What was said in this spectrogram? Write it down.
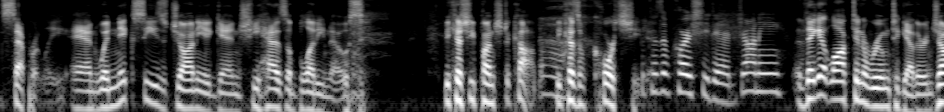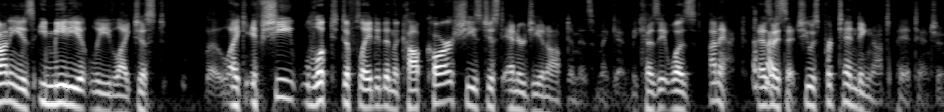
separately. And when Nick sees Johnny again, she has a bloody nose because she punched a cop. Because of course she did. Because of course she did. Johnny. they get locked in a room together, and Johnny is immediately like just like if she looked deflated in the cop car, she's just energy and optimism again because it was an act. Of As I said, she was pretending not to pay attention.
